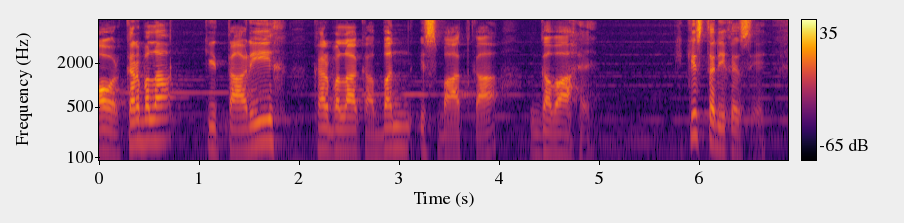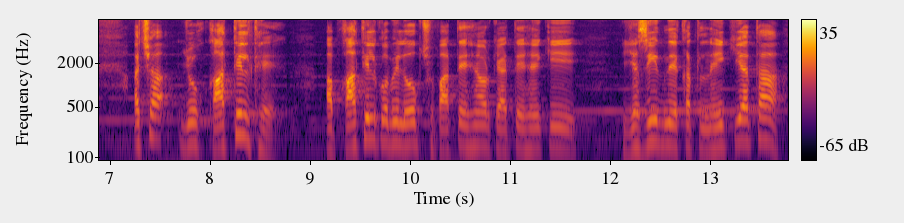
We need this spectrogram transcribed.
और करबला की तारीख़, करबला का बंद इस बात का गवाह है कि किस तरीके से। अच्छा जो कातिल थे, अब कातिल को भी लोग छुपाते हैं और कहते हैं कि यजीद ने कत्ल नहीं किया था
